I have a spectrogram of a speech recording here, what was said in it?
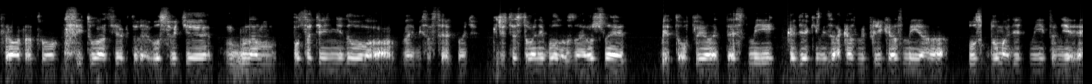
celá táto situácia, ktorá je vo svete, nám v podstate nedovolá veľmi sa stretnúť. Keďže testovanie bolo dosť náročné, je to ovplyvnené testmi, kadejakými zákazmi, príkazmi a plus dvoma deťmi to nie je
